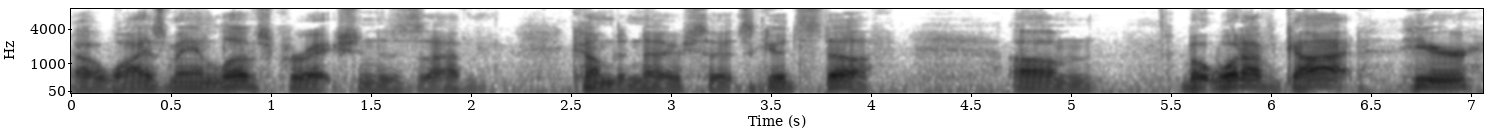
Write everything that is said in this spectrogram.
A wise man loves correction, as I've come to know, so it's good stuff. Um, but what I've got here,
